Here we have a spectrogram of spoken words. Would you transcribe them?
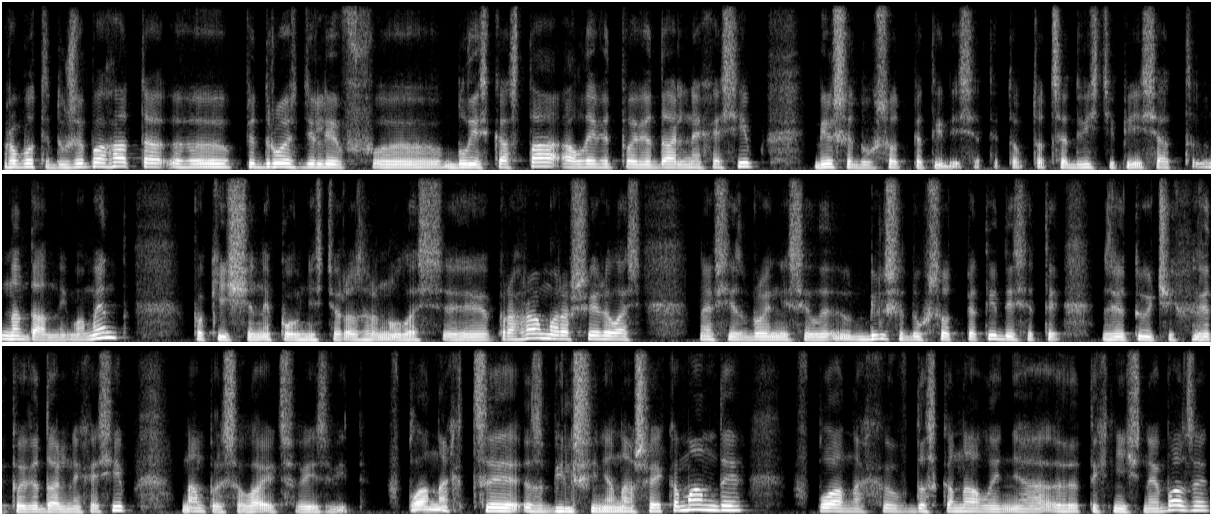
Роботи дуже багато, е, підрозділів е, близько 100, але відповідальних осіб більше 250. Тобто це 250 на даний момент, поки ще не повністю розгорнулася е, програма, розширилась на всі Збройні сили. Більше 250 звітуючих відповідальних осіб нам присилають свої звіти. В планах це збільшення нашої команди, в планах вдосконалення е, технічної бази,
